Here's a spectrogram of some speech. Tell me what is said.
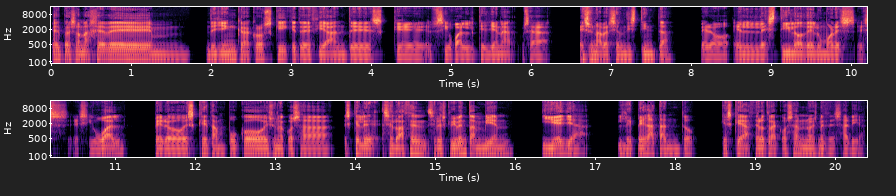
el personaje de, mm, de Jane Krakowski, que te decía antes que es igual que Jenna, o sea, es una versión distinta, pero el estilo del humor es, es, es igual, pero es que tampoco es una cosa... Es que le- se lo hacen, se lo escriben tan bien y ella le pega tanto que es que hacer otra cosa no es necesaria.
